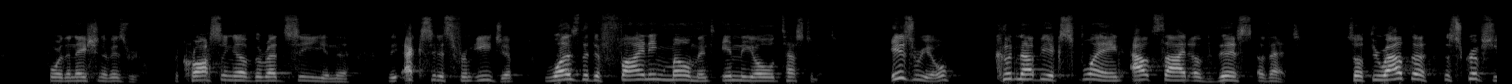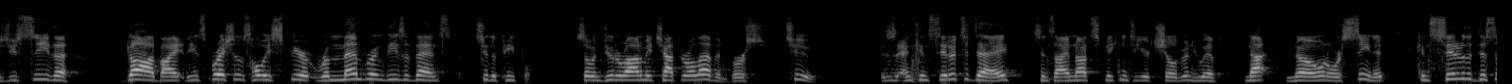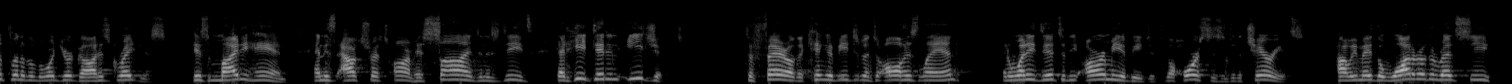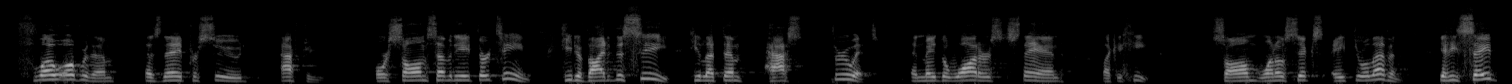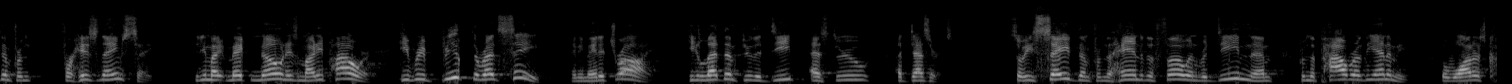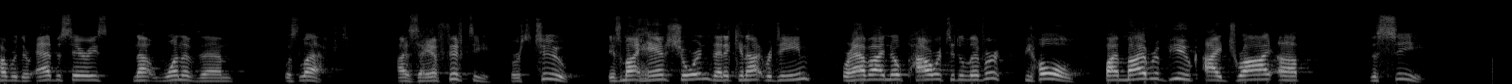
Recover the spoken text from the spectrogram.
for the nation of Israel. The crossing of the Red Sea and the, the exodus from Egypt was the defining moment in the Old Testament. Israel could not be explained outside of this event. So, throughout the, the scriptures, you see the God, by the inspiration of His Holy Spirit, remembering these events to the people. So, in Deuteronomy chapter 11, verse 2, is, and consider today, since I am not speaking to your children who have not known or seen it, consider the discipline of the Lord your God, his greatness, his mighty hand, and his outstretched arm, his signs and his deeds that he did in Egypt to Pharaoh, the king of Egypt, and to all his land, and what he did to the army of Egypt, to the horses and to the chariots, how he made the water of the Red Sea flow over them as they pursued after you. Or Psalm 78 13. He divided the sea, he let them pass through it, and made the waters stand like a heap. Psalm 106, 8 through 11. Yet he saved them from, for his name's sake, that he might make known his mighty power. He rebuked the Red Sea, and he made it dry. He led them through the deep as through a desert. So he saved them from the hand of the foe and redeemed them from the power of the enemy. The waters covered their adversaries, not one of them was left. Isaiah 50, verse 2 Is my hand shortened that it cannot redeem? Or have I no power to deliver? Behold, by my rebuke I dry up the sea.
